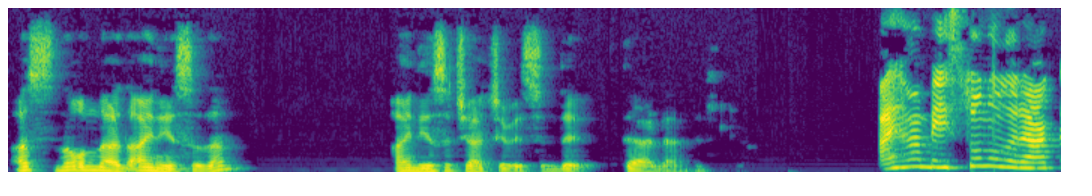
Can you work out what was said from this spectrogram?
Aslında onlar da aynı yasadan, aynı yasa çerçevesinde değerlendiriliyor. Ayhan Bey son olarak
